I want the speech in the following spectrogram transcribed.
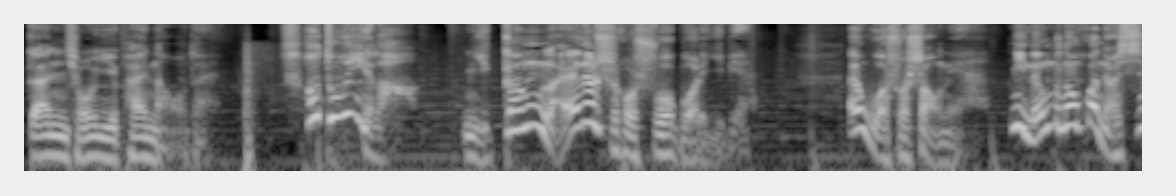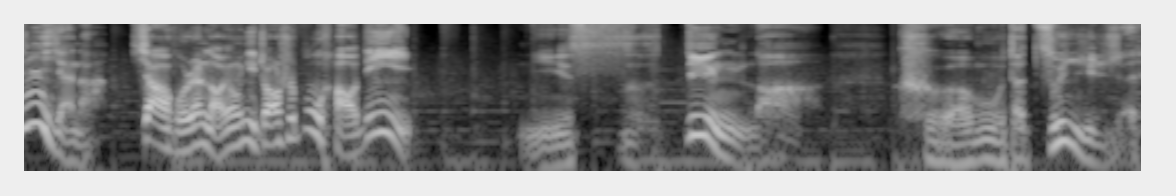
甘球一拍脑袋，哦，对了，你刚来的时候说过了一遍。哎，我说少年，你能不能换点新鲜的？吓唬人老用一招是不好的。你死定了，可恶的罪人！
